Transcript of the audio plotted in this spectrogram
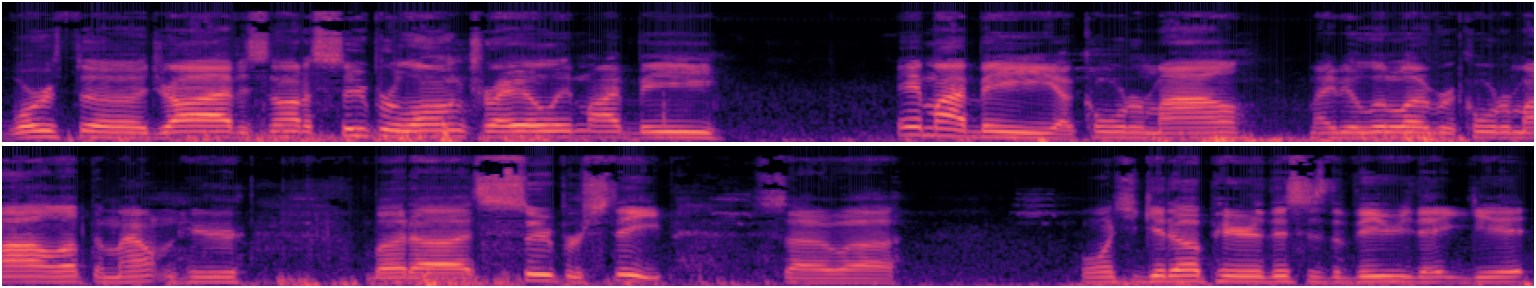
worth the drive. It's not a super long trail. It might be it might be a quarter mile, maybe a little over a quarter mile up the mountain here, but uh, it's super steep. So uh, once you get up here, this is the view that you get.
